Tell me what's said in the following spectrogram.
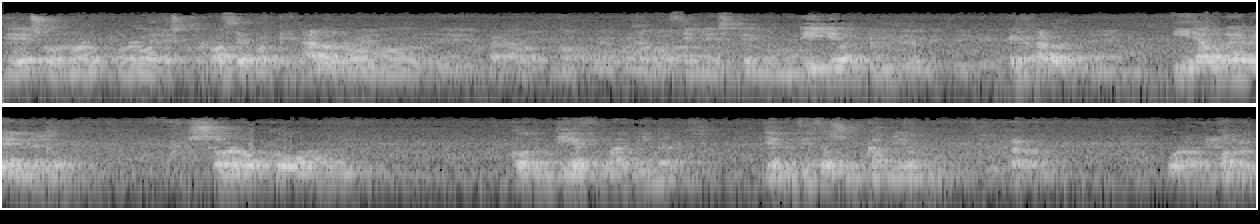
de eso, no, o lo desconoce, porque claro, no, no- no conocen este mundillo. Pero claro, ir a un evento solo con, con 10 máquinas, ya necesitas un camión. Claro. Bueno, con,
